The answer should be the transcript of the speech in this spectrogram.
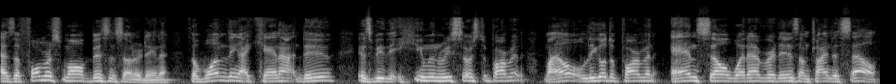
as a former small business owner, Dana, the one thing I cannot do is be the human resource department, my own legal department, and sell whatever it is I'm trying to sell.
